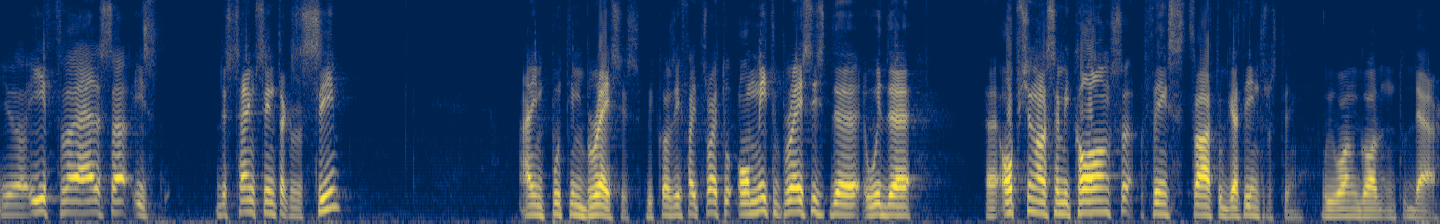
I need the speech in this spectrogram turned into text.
you know, if else uh, is the same syntax as C. I'm putting braces because if I try to omit braces the, with the uh, optional semicolons, things start to get interesting. We won't go into there.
